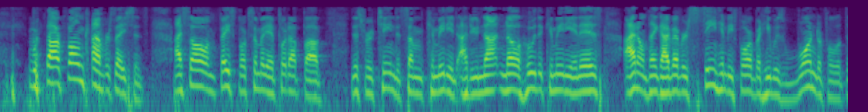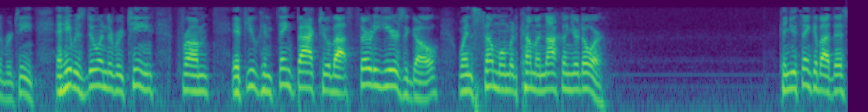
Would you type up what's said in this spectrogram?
with our phone conversations. I saw on Facebook somebody had put up uh, this routine that some comedian, I do not know who the comedian is. I don't think I've ever seen him before, but he was wonderful at the routine. And he was doing the routine from, if you can think back to about 30 years ago, when someone would come and knock on your door. Can you think about this?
